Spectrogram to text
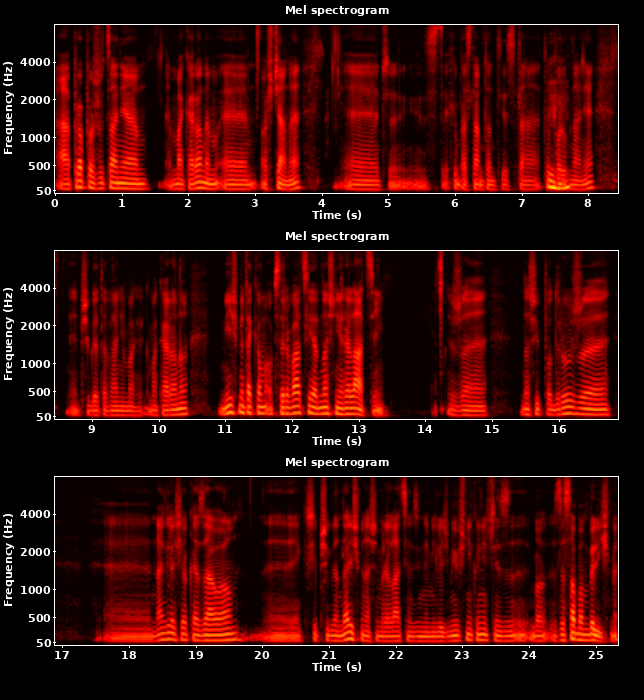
A propos rzucania makaronem o ścianę, czy z, chyba stamtąd jest ta, to mhm. porównanie przygotowaniu makaronu, mieliśmy taką obserwację odnośnie relacji, że w naszej podróży e, nagle się okazało, e, jak się przyglądaliśmy naszym relacjom z innymi ludźmi, już niekoniecznie z, bo ze sobą byliśmy,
